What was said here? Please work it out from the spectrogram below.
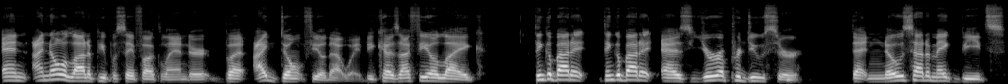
and I know a lot of people say fuck LANDR, but I don't feel that way because I feel like think about it, think about it as you're a producer that knows how to make beats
